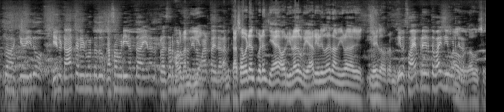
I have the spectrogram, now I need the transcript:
ಇದು ಏನು ಟಾರ್ಚರ್ ಇಡುವಂಥದ್ದು ಕಸ ಹೊಡಿ ಅಂತ ಏನಾದರೂ ಪ್ರೆಸರ್ ನಮಗೆ ಮಾಡ್ತಾ ಇದ್ದಾರೆ? ನಮಗೆ ಕಸ ಹೊಡಿ ಅಂತ ಬೇಡ ಅಂತ ಯಾ ಅವ್ರು ಹೇಳಲ್ಲ ರೀ ಯಾರು ಹೇಳಿಲ್ಲ ನಾವು ಹೇಳ ಹೇಳಿಲ್ಲ ಅವ್ರು ನಮಗೆ. ನೀವು ಸ್ವಯಂ ಪ್ರೇರಿತವಾಗಿ ನೀವು ಹೌದು ಹೌದು ಸರ್.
